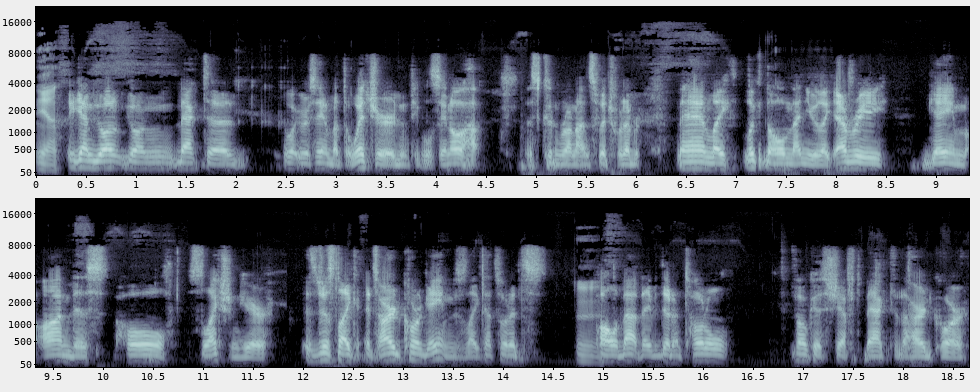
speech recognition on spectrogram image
Yeah. again, going going back to what you were saying about The Witcher and people saying, "Oh, how, this couldn't run on Switch, whatever." Man, like look at the whole menu. Like every game on this whole selection here is just like it's hardcore games. Like that's what it's Mm. all about. They've done a total focus shift back to the hardcore,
